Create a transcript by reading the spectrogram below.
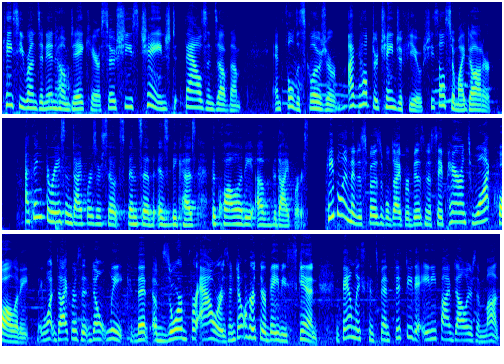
Kasey runs an in-home daycare, so she's changed thousands of them. And full disclosure, I've helped her change a few. She's also my daughter. I think the reason diapers are so expensive is because the quality of the diapers. People in the disposable diaper business say parents want quality. They want diapers that don't leak, that absorb for hours, and don't hurt their baby's skin. And families can spend 50 to $85 a month.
